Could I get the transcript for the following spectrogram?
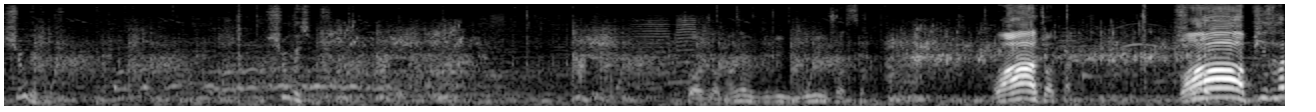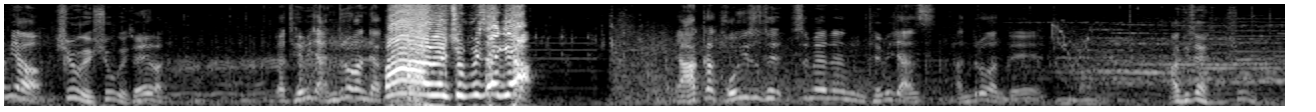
쉬고 계세요. 쉬고 계세요. 좋아 좋아 방금 moving moving 좋았어. 와 좋았다. 와 P3이야. 쉬고 계세요. 쉬고 계세요. 대박. 야 데미지 안 들어간대. 아까. 아 왜 좀비 사기야? 야 아까 거기서 데, 쓰면은 데미지 안, 쓰- 안 들어간대. 아 괜찮아요. 쉬고 계세요.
